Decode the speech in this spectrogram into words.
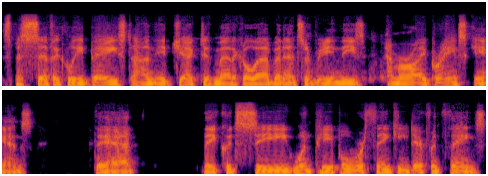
specifically based on the objective medical evidence of reading these MRI brain scans, that they could see when people were thinking different things.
